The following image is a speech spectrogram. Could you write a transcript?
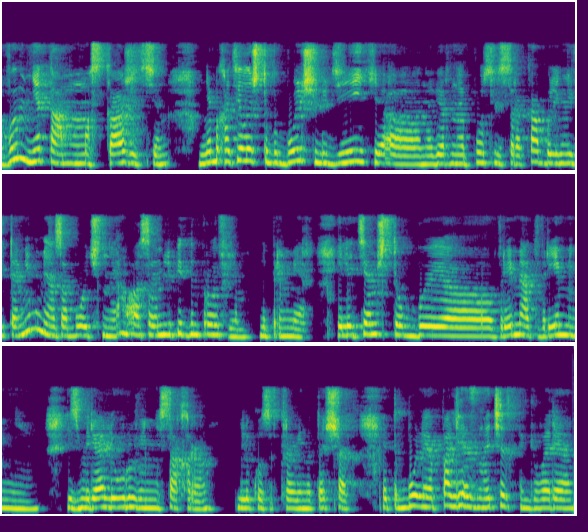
вы мне там скажете. Мне бы хотелось, чтобы больше людей, а, наверное, после 40 были не витаминами озабочены, а своим липидным профилем, например. Или тем, чтобы а, время от времени измеряли уровень сахара глюкозы в крови натощак. Это более полезно, честно говоря.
